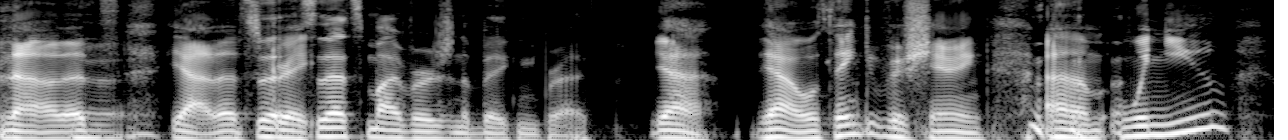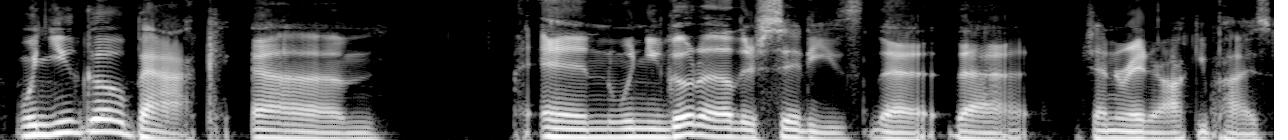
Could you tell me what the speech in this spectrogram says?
no, that's yeah, that's So, great. so that's my version of baking bread. Yeah, yeah. Well, thank you for sharing. Um, when you when you go back, um, and when you go to other cities that that gener8tor occupies,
